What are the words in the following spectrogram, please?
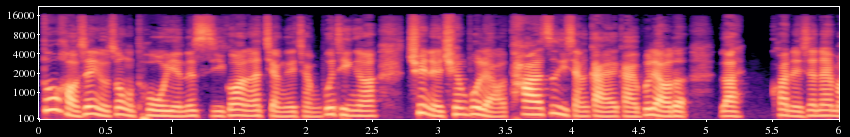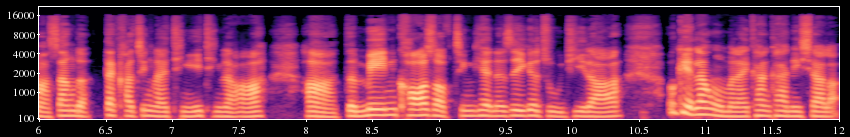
都好像有这种拖延的习惯啊，讲也讲不听啊，劝也劝不了，他自己想改也改不了的，来快点，现在马上的带他进来听一听了啊！啊，the main cause of 今天的这一个主题啦。OK，让我们来看看一下了，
